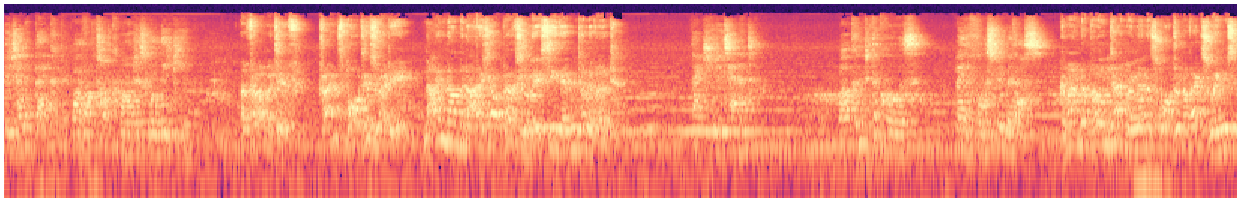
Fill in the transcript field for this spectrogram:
Lieutenant Bek, one of our top commanders, will lead you. Affirmative. Transport is ready. Nien Nunb and I shall personally see them delivered. Thank you, Lieutenant. Welcome to the cause. May the Force be with us. Commander Poe Dameron and a squadron of X-Wings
